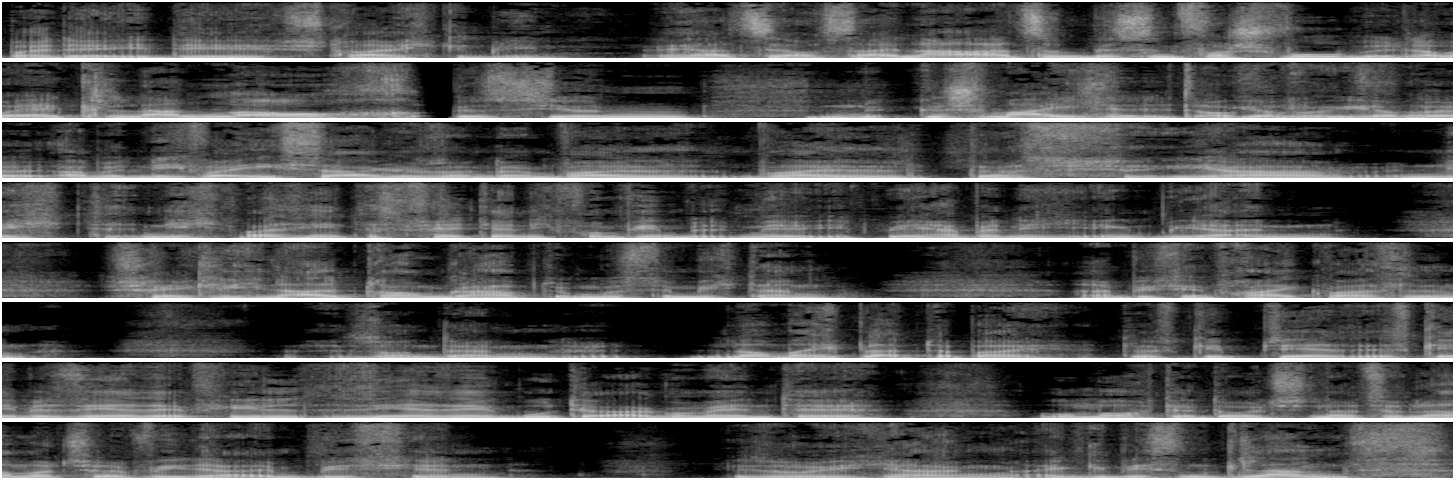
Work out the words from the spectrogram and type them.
bei der Idee Streich geblieben. Er hat es ja auf seine Art so ein bisschen verschwobelt, aber er klang auch ein bisschen geschmeichelt. Auf ja, jeden aber, aber nicht, weil ich sage, sondern weil, weil das ja nicht, nicht, weiß ich nicht, das fällt ja nicht vom Himmel. Ich, ich habe ja nicht irgendwie einen schrecklichen Albtraum gehabt und musste mich dann ein bisschen freiquasseln, sondern nochmal, ich bleib dabei. Das gibt sehr, es gäbe sehr, sehr viel, sehr, sehr gute Argumente, um auch der deutschen Nationalmannschaft wieder ein bisschen, wie soll ich sagen, einen gewissen Glanz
